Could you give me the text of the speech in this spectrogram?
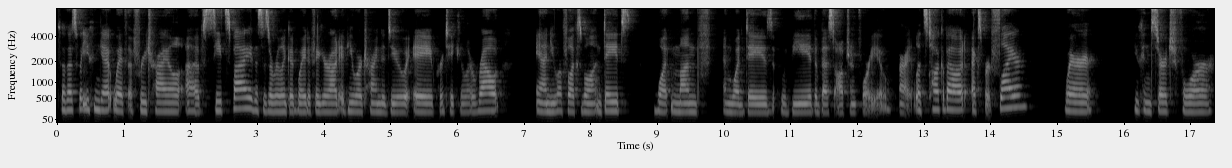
So that's what you can get with a free trial of SeatSpy. This is a really good way to figure out if you are trying to do a particular route and you are flexible on dates, what month and what days would be the best option for you. All right, let's talk about Expert Flyer, where you can search for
